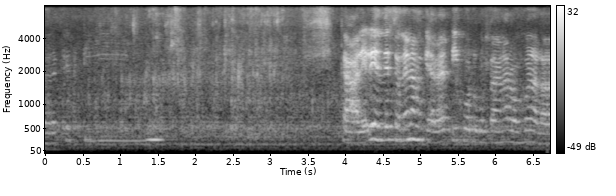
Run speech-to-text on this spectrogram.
பறக்க டீ. காலையில எந்திரிச்சோடனே நமக்கு யாராவது டீ போட்டு கொடுத்தாங்கன்னா ரொம்ப நல்லா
